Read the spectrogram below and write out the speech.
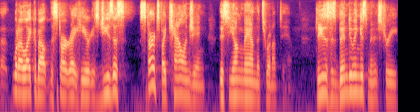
Uh, what I like about the start right here is Jesus starts by challenging this young man that's run up to him. Jesus has been doing his ministry,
